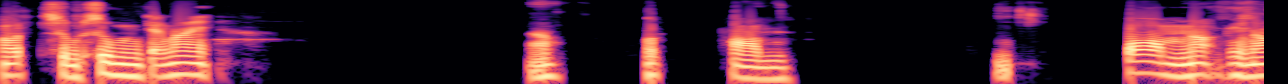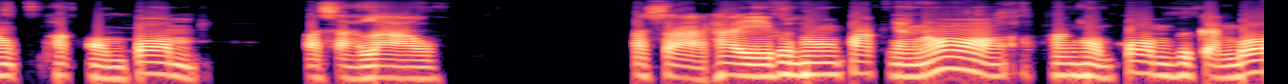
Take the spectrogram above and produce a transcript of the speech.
งดซุ่มๆจังหน่อยเอางดหอม ป้อมเนาะพี่น้องผักหอมป้อม ภาษาลาว ภาษาไทยเพิ่อนฮ้องพักอย่างนอพักหอมป้อมคือกันบ่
